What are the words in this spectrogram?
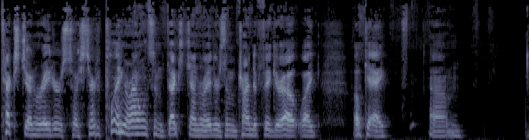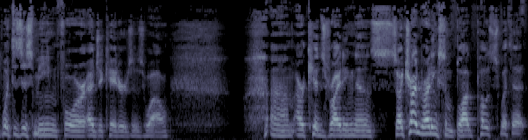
text generators. So I started playing around with some text generators and trying to figure out, like, okay, um, what does this mean for educators as well? Um, our kids writing this. So I tried writing some blog posts with it.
